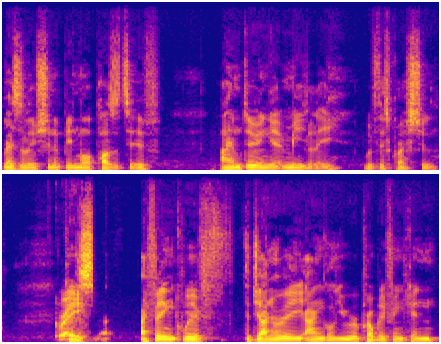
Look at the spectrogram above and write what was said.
resolution of being more positive, I am doing it immediately with this question. Great. I think with the January angle, you were probably thinking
